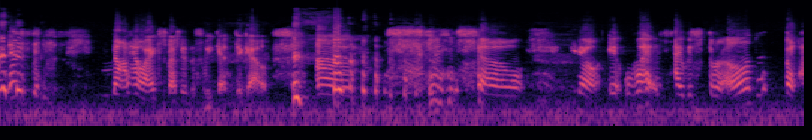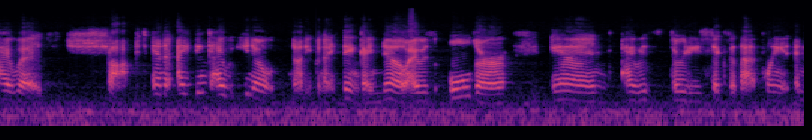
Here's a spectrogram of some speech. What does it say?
not how I expected this weekend to go. Um, so, you know, it was, I was thrilled, but I was shocked. And I think I, you know, not even I think, I know I was older and I was 36 at that point, and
